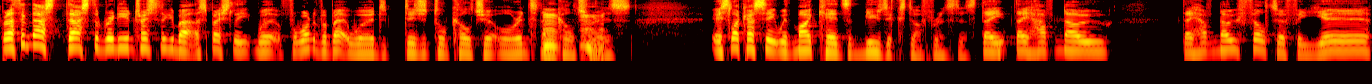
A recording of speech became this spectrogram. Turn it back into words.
But I think that's that's the really interesting thing about, especially with, for want of a better word, digital culture or internet mm, culture mm. is. It's like I see it with my kids and music stuff, for instance. They they have no they have no filter for year,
